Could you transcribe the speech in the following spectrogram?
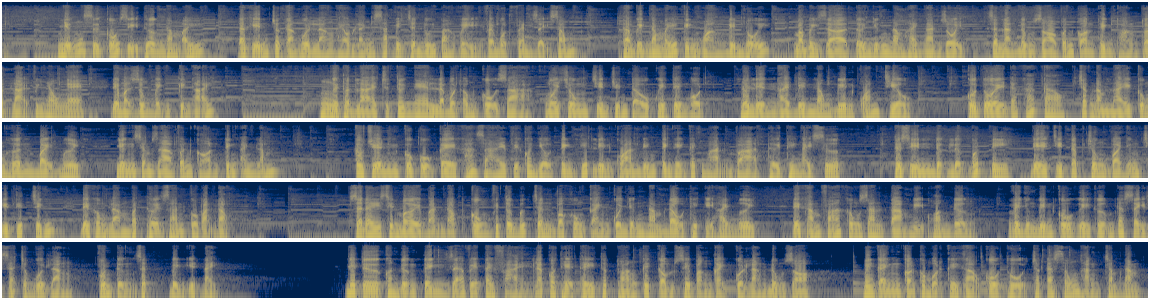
Những sự cố dị thường năm ấy Đã khiến cho cả ngôi làng hẻo lánh sát với chân núi Ba Vì Phải một phen dậy sóng. Thảm kịch năm ấy kinh hoàng đến nỗi Mà bây giờ tới những năm 2000 rồi, Dân làng Đông Do vẫn còn thỉnh thoảng thuật lại với nhau nghe Để mà dùng mình kinh hãi. Người thuật lại cho tôi nghe là một ông cụ già Ngồi chung trên chuyến tàu QT1 Nối liền hai bến Long Biên, Quán Triều. Cụ tuổi đã khá cao, Chắc năm nay cũng hơn 70 Nhưng xem ra vẫn còn tinh anh lắm. Câu chuyện của cụ kể khá dài Vì có nhiều tình tiết liên quan đến tình hình cách mạng Và thời thế ngày xưa. Tôi xin được lược bớt đi Để chỉ tập trung vào những chi tiết chính Để không làm mất thời gian của bạn đọc. Giờ đây xin mời bạn đọc cùng với tôi bước chân vào khung cảnh của những năm đầu thế kỷ 20 để khám phá không gian tà mị hoang đường về những biến cố gây gớm đã xảy ra trong ngôi làng vốn từng rất bình yên này. Đi từ con đường tỉnh rẽ về tay phải là có thể thấy thấp thoáng cái cổng xây bằng gạch của làng Đông Do. Bên cạnh còn có một cây gạo cổ thụ chắc đã sống hàng trăm năm.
